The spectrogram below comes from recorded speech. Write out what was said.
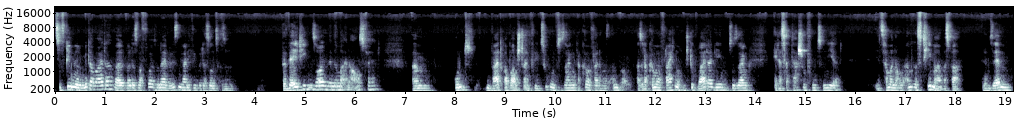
zufriedene Mitarbeiter, weil, weil das war vorher so, naja, wir wissen gar nicht, wie wir das sonst also bewältigen sollen, wenn da mal einer ausfällt. Ähm, und ein weiterer Baustein für die Zukunft zu sagen, da können wir vielleicht noch was anbauen. Also da können wir vielleicht noch ein Stück weitergehen und zu sagen, ey, das hat da schon funktioniert. Jetzt haben wir noch ein anderes Thema, was wir in demselben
